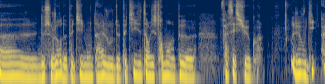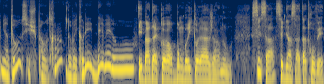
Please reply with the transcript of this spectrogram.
euh, de ce genre de petits montages ou de petits enregistrements un peu euh, facétieux, quoi. Je vous dis à bientôt si je suis pas en train de bricoler des vélos. Eh ben d'accord, bon bricolage Arnaud. C'est ça, c'est bien ça, t'as trouvé.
